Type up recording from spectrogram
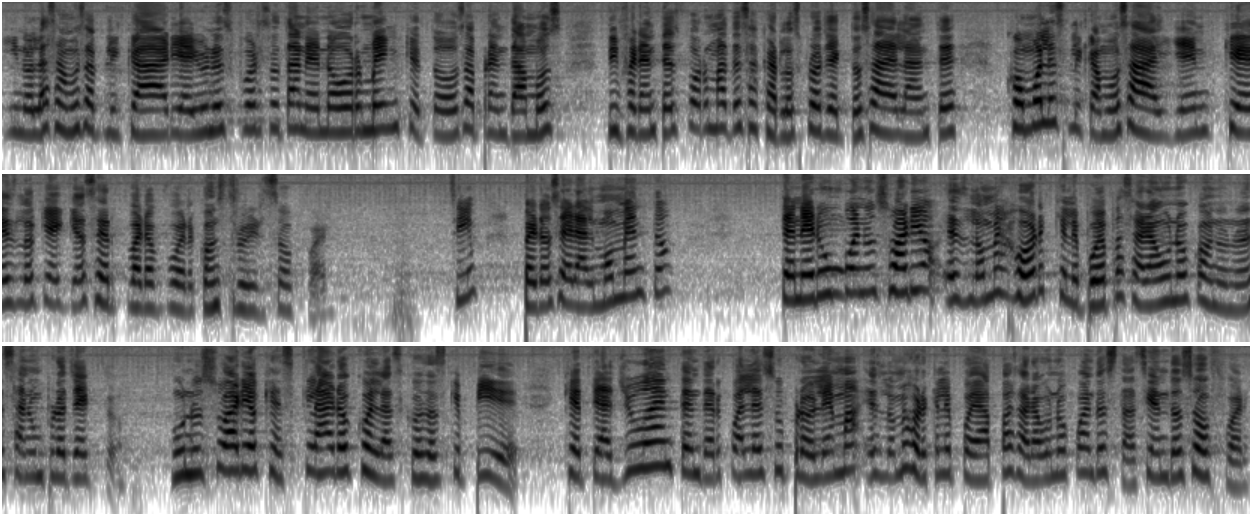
y no las a aplicar y hay un esfuerzo tan enorme en que todos aprendamos diferentes formas de sacar los proyectos adelante, ¿cómo le explicamos a alguien qué es lo que hay que hacer para poder construir software? ¿Sí? Pero será el momento. Tener un buen usuario es lo mejor que le puede pasar a uno cuando uno está en un proyecto. Un usuario que es claro con las cosas que pide, que te ayuda a entender cuál es su problema, es lo mejor que le puede pasar a uno cuando está haciendo software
